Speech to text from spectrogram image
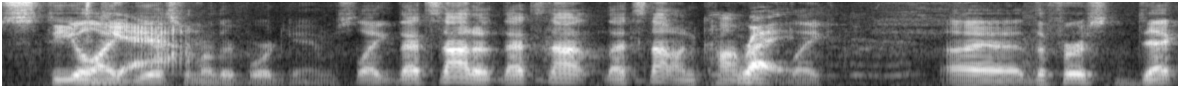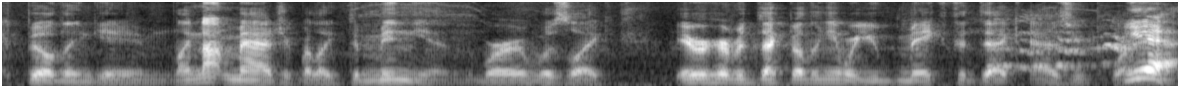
steal Yeah. ideas from other board games. Like that's not a that's not that's not uncommon. Right. Like uh, the first deck building game, like not Magic, but like Dominion, where it was like you ever heard of a deck building game where you make the deck as you play? Yeah.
